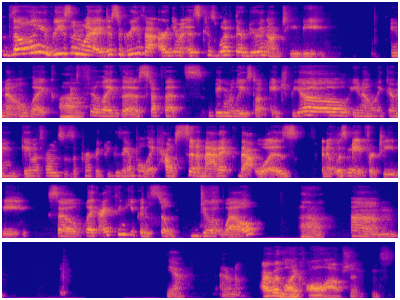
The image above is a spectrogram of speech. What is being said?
the only reason why I disagree with that argument is because what they're doing on TV. You know, like I Uh-huh. feel like the stuff that's being released on HBO, you know, like I mean, Game of Thrones is a perfect example, like how cinematic that was, and it was made for TV. So, like, I think you can still do it well. uh-huh. Um, yeah, I don't know. I would like all options.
